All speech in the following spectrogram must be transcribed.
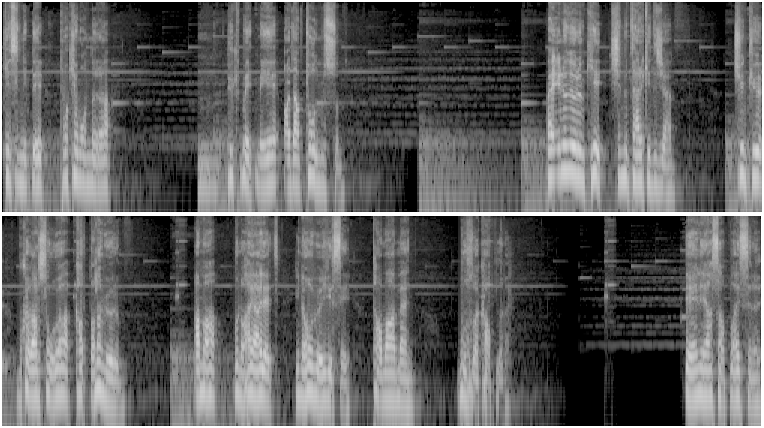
Kesinlikle Pokemon'lara hmm, hükmetmeye adapte olmuşsun. Ben inanıyorum ki şimdi terk edeceğim. Çünkü bu kadar soğuğa katlanamıyorum. Ama bunu hayal et. Yine o bölgesi tamamen buzla kaplı. DNA supply'sını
